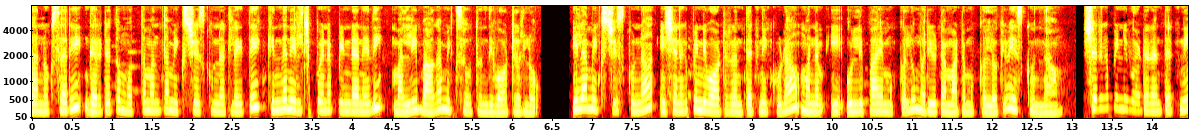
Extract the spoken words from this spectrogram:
దాన్ని ఒకసారి గరిటెతో మొత్తం అంతా మిక్స్ చేసుకున్నట్లయితే కింద నిలిచిపోయిన పిండి అనేది మళ్ళీ బాగా మిక్స్ అవుతుంది వాటర్లో ఇలా మిక్స్ చేసుకున్న ఈ శనగపిండి వాటర్ అంతటినీ కూడా మనం ఈ ఉల్లిపాయ ముక్కలు మరియు టమాటా ముక్కల్లోకి వేసుకుందాం. శనగపిండి వాటర్ అంతటిని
